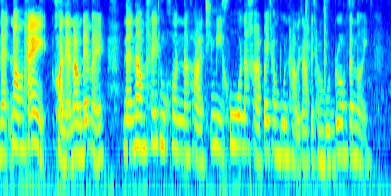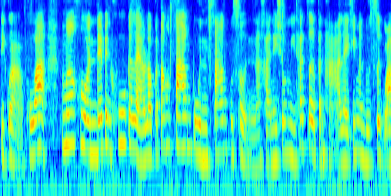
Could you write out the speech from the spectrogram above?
แนะนำให้ขอแนะนำได้ไหมแนะนำให้ทุกคนนะคะที่มีคู่นะคะ ไปทำบุญหาเวลาไปทำบุญร่วมกันหน่อย ดีกว่า เพราะว่าเมื่อคนได้เป็นคู่กันแล้ว เราก็ต้องสร้างบุญสร้างกุศลนะคะ ในช่วงนี้ถ้าเจอปัญหาอะไรที่มันรู้สึกว่า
